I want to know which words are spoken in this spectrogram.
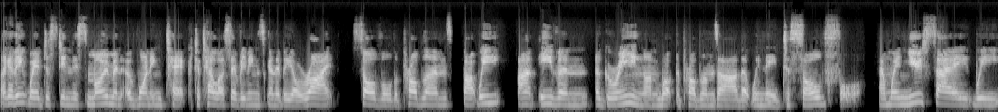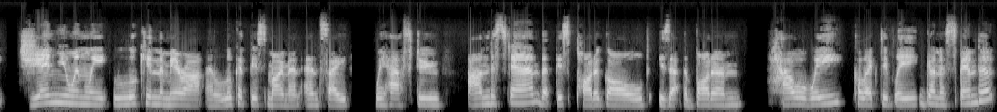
Like I think we're just in this moment of wanting tech to tell us everything's going to be all right, solve all the problems, but we aren't even agreeing on what the problems are that we need to solve for. And when you say we genuinely look in the mirror and look at this moment and say, we have to understand that this pot of gold is at the bottom. How are we collectively going to spend it?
